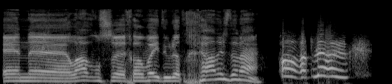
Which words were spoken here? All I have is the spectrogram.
En eh, laat ons eh, gewoon weten hoe dat gegaan is daarna. Oh, wat leuk.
